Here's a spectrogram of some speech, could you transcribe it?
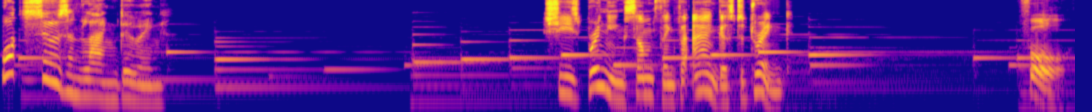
What's Susan Lang doing? She's bringing something for Angus to drink. 4.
